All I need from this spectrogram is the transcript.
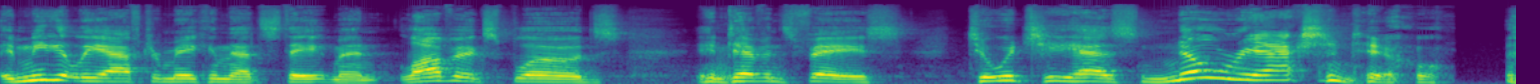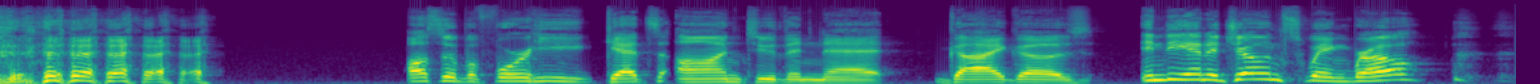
Immediately after making that statement, lava explodes in Devin's face, to which he has no reaction to. Also, before he gets onto the net, Guy goes, Indiana Jones swing, bro.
